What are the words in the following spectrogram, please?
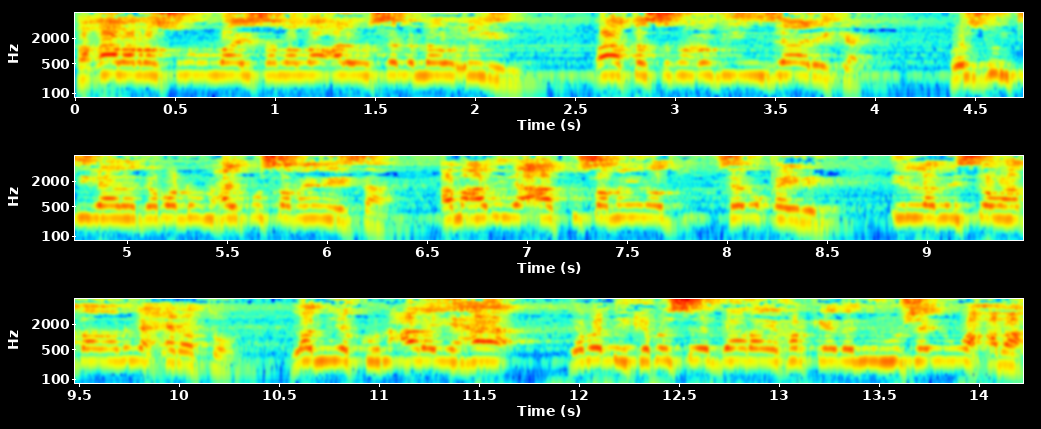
Faqaala rasuulu llaahi sala allahu aleyh wasalam baa wuxuu yidhi maa tasnacu biinzaarika hoos guntigaada gabadhu maxay ku samaynaysaa ama adiga aad ku samaynood seed u qaybin? In lamistow haddaad adiga xidhato lam yakun calayha. Gabadhii kama soo gaarayo korkeeda minhu shayun waxba.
